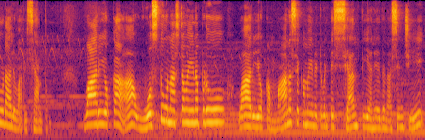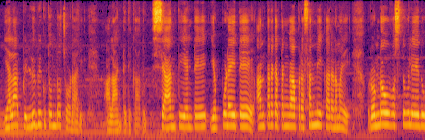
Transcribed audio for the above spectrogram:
చూడాలి వారి శాంతం. వారి యొక్క వస్తువు నష్టమైనప్పుడు వారి యొక్క మానసికమైనటువంటి శాంతి అనేది నశించి ఎలా పెళ్ళుబికుతుందో చూడాలి. అలాంటిది కాదు. శాంతి అంటే ఎప్పుడైతే అంతర్గతంగా ప్రసన్నీకరణమై రెండవ వస్తువు లేదు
